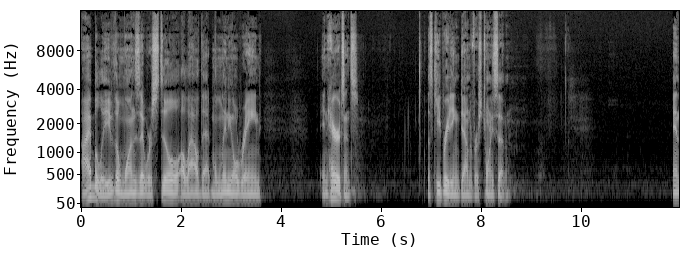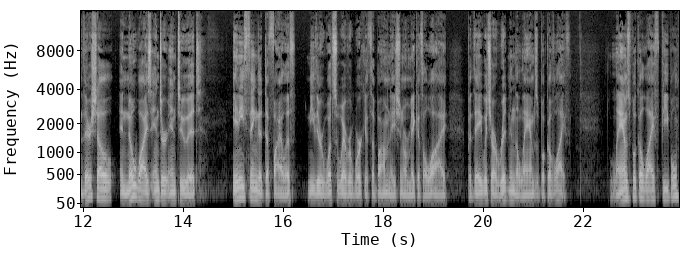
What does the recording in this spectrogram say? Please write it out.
I believe, the ones that were still allowed that millennial reign inheritance. Let's keep reading down to verse 27. And there shall in no wise enter into it anything that defileth, neither whatsoever worketh abomination or maketh a lie, but they which are written in the Lamb's book of life. Lamb's book of life people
